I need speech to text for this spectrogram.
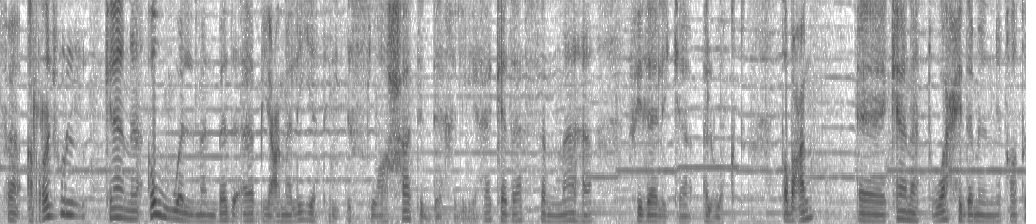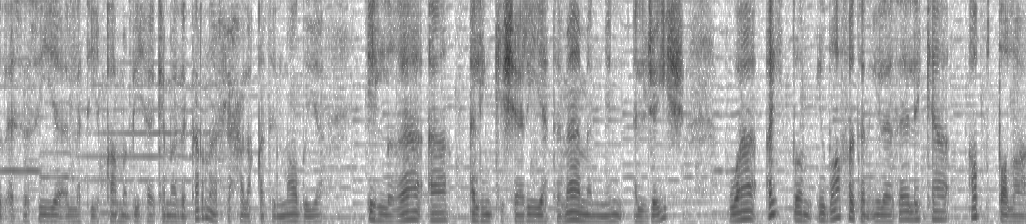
فالرجل كان أول من بدأ بعملية الإصلاحات الداخلية هكذا سماها في ذلك الوقت طبعا آه، كانت واحدة من النقاط الأساسية التي قام بها كما ذكرنا في حلقة ماضية إلغاء الانكشارية تماما من الجيش وأيضا إضافة إلى ذلك أبطل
